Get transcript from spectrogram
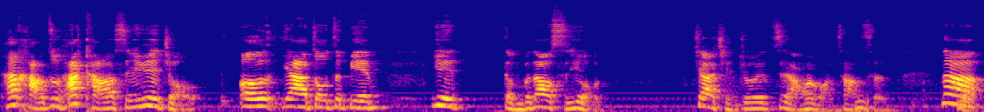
它卡住，它卡的时间越久，呃，亚洲这边越等不到石油。价钱就会自然会往上升。那，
